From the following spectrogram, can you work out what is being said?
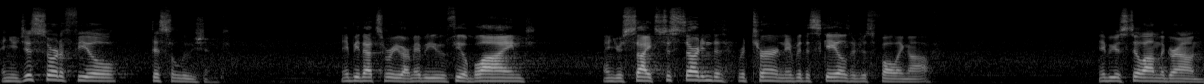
And you just sort of feel disillusioned. Maybe that's where you are. Maybe you feel blind and your sight's just starting to return. Maybe the scales are just falling off. Maybe you're still on the ground.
